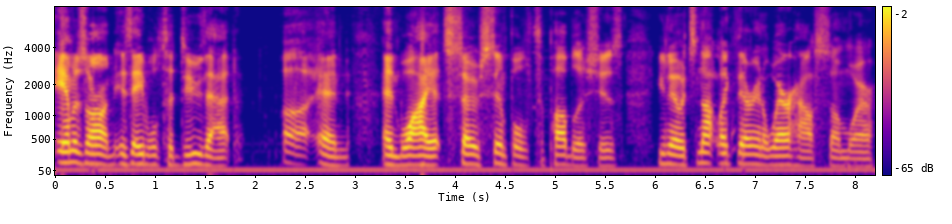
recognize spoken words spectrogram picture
Amazon is able to do that, uh, and and why it's so simple to publish is you know it's not like they're in a warehouse somewhere.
